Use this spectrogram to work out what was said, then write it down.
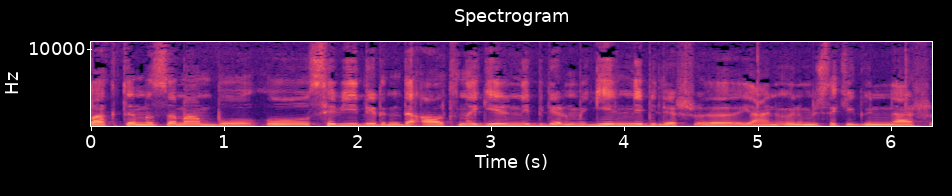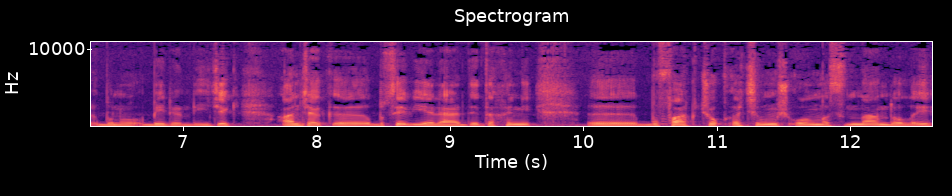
Baktığımız zaman bu o, seviyelerin de altına gelinebilir mi? Gelinebilir. Ee, yani önümüzdeki günler bunu belirleyecek. Ancak e, bu seviyelerde de hani e, bu fark çok açılmış olmasından dolayı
